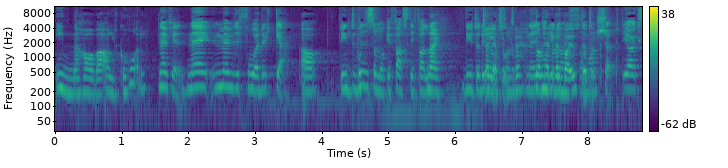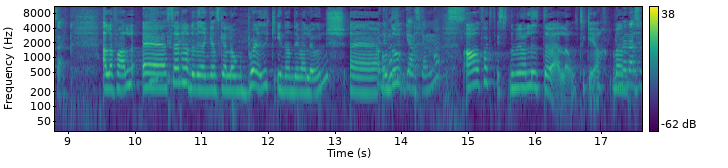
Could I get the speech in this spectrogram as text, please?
innehava alkohol. Nej okej, nej men vi får dricka. Ja. Det är inte vi som åker fast ifall... Nej. Det är inte det Eller jag tror inte det. Nej, De är häller väl bara ut det, typ. köpt. Ja exakt. I alla fall. Eh, sen hade vi en ganska lång break innan det var lunch. Eh, Men det och var då, typ ganska nice. Ja faktiskt, men det var lite väl långt tycker jag. Men, Men alltså,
